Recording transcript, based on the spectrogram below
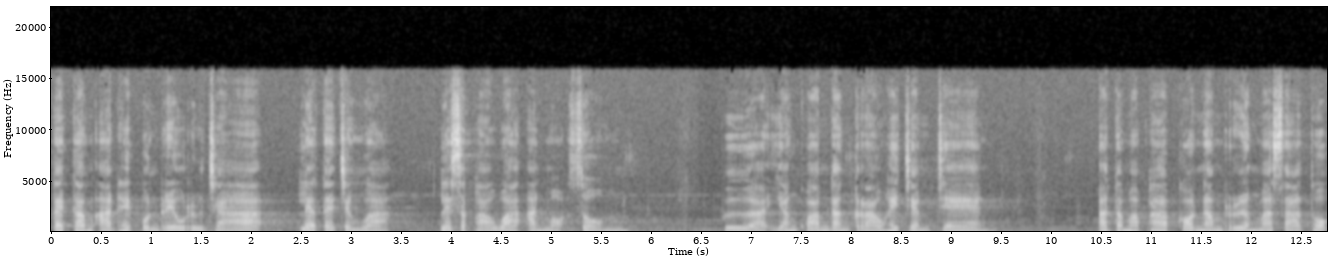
แต่กรรมอาจให้ผลเร็วหรือช้า แล้วแต่จังหวะและสภาวะอันเหมาะสม เพื่อยังความดังกล่าวให้แจ่มแจ้งอาตมาภาพขอนำเรื่องมาสาธก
